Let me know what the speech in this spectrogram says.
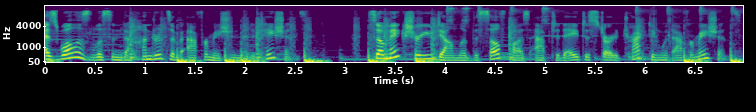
as well as listen to hundreds of affirmation meditations. So make sure you download the SelfPause app today to start attracting with affirmations.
